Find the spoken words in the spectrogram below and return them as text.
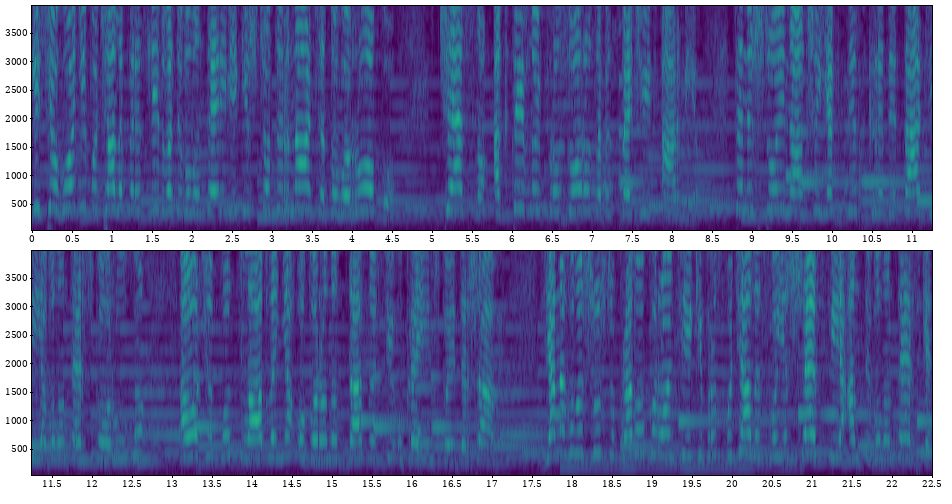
І сьогодні почали переслідувати волонтерів, які з 14-го року чесно, активно і прозоро забезпечують армію. Це не що інакше, як дискредитація волонтерського руху, а отже, послаблення обороноздатності української держави. Я наголошу, що правоохоронці, які розпочали своє шествіє антиволонтерське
